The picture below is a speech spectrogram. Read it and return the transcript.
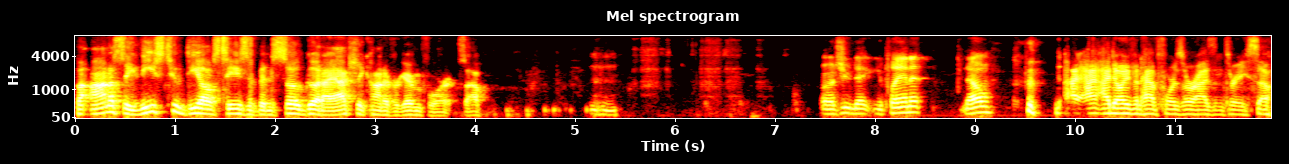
But honestly, these two DLCs have been so good, I actually kind of forgive them for it. So Mm-hmm. Or you Nick? You playing it? No. I, I- I don't even have Forza Horizon 3, so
